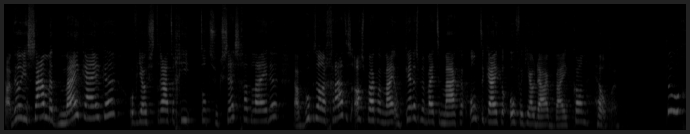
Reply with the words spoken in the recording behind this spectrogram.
Nou, wil je samen met mij kijken of jouw strategie tot succes gaat leiden? Nou, boek dan een gratis afspraak met mij om kennis met mij te maken om te kijken of ik jou daarbij kan helpen. Doeg!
